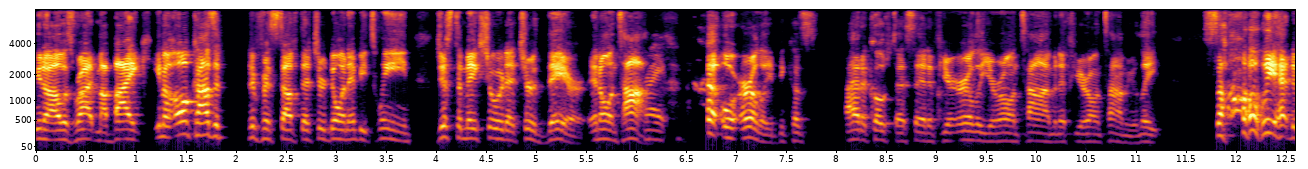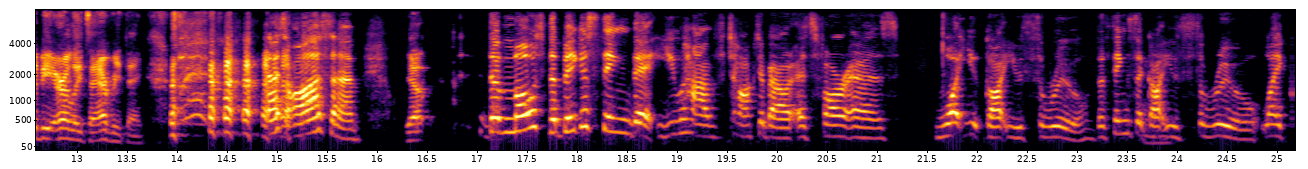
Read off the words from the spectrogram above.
You know, I was riding my bike, you know, all kinds of different stuff that you're doing in between just to make sure that you're there and on time Right. or early because I had a coach that said if you're early, you're on time, and if you're on time, you're late. So we had to be early to everything. That's awesome. Yep. The most, the biggest thing that you have talked about as far as what you got you through, the things that got Mhm. you through, like,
